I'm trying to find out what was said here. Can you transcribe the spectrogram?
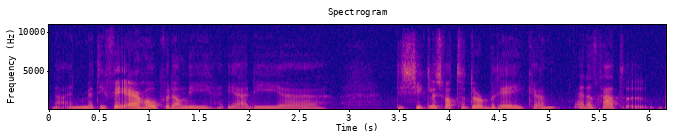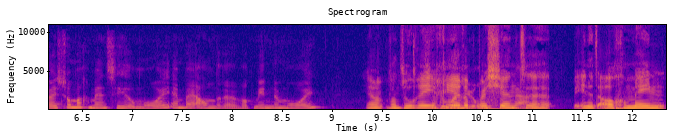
Nou, en met die VR hopen we dan die, ja, die, eh, die cyclus wat te doorbreken. En dat gaat bij sommige mensen heel mooi en bij anderen wat minder mooi. Ja, want hoe reageren patiënten in het algemeen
